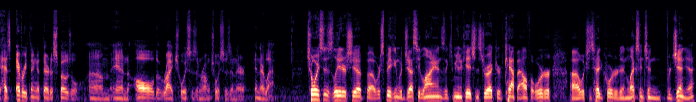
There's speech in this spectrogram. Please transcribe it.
has everything at their disposal um, and all the right choices and wrong choices in their in their lap choices, leadership. Uh, we're speaking with Jesse Lyons, the communications director of Kappa Alpha Order, uh, which is headquartered in Lexington, Virginia.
